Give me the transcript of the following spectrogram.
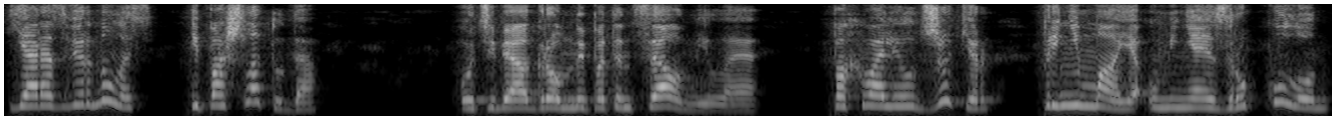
я развернулась и пошла туда. «У тебя огромный потенциал, милая», — похвалил Джокер, принимая у меня из рук кулон.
